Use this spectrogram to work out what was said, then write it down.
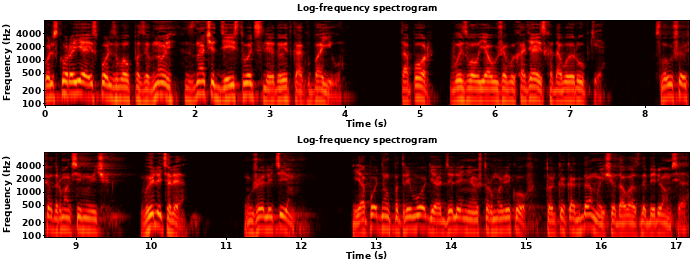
Коль скоро я использовал позывной, значит действовать следует как в бою». «Топор», — вызвал я уже выходя из ходовой рубки. «Слушаю, Федор Максимович. Вылетели?» «Уже летим. Я поднял по тревоге отделение штурмовиков. Только когда мы еще до вас доберемся?»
